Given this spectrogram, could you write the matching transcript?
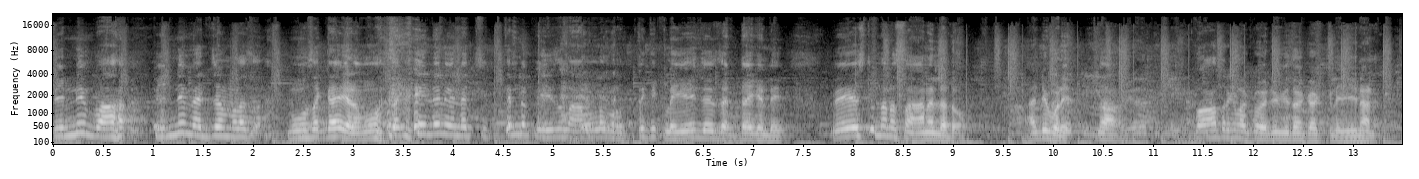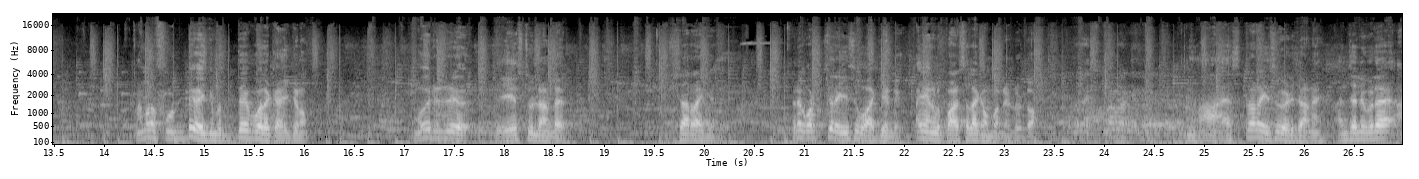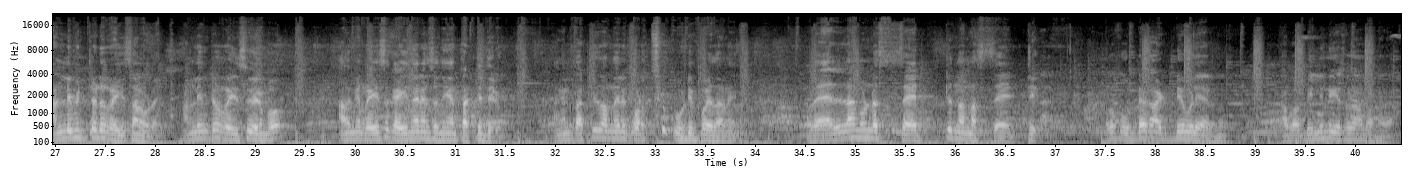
പിന്നെ പിന്നെ വെച്ച നമ്മളെ മൂസക്കായാണ്. മൂസക്കായിന്റെ പിന്നെ ചിക്കന്റെ പീസ് നല്ല വൃത്തിക്ക് ക്ലീൻ ചെയ്ത് സെറ്റാക്കിണ്ട് വേസ്റ്റ് എന്ന് പറഞ്ഞ സാധനമല്ല കേട്ടോ. അടിപൊളി. പാത്രങ്ങളൊക്കെ ഒരുവിധമൊക്കെ ക്ലീനാണ് നമ്മൾ ഫുഡ് കഴിക്കുമ്പോൾ ഇതേപോലെ കഴിക്കണം. ഒരു വേസ്റ്റും ഇല്ലാണ്ട് ഉഷാറാക്കിയിട്ട് പിന്നെ കുറച്ച് റൈസ് ബാക്കിയുണ്ട്. അത് ഞങ്ങൾ പാഴ്സലാക്കാൻ പറഞ്ഞുള്ളൂ കേട്ടോ. ആ എക്സ്ട്രാ റൈസ് മേടിച്ചാണ് എന്നുവെച്ചാൽ ഇവിടെ അൺലിമിറ്റഡ് റൈസാണ് ഇവിടെ. അൺലിമിറ്റഡ് റൈസ് വരുമ്പോൾ അങ്ങനെ റൈസ് കഴിയുന്നതിനനുസരിച്ച് ഞാൻ തട്ടി തരും അങ്ങനെ തട്ടി തന്നതിൽ കുറച്ച് കൂടിപ്പോയതാണ്. അതെല്ലാം കൊണ്ട് സെറ്റ് എന്ന് പറഞ്ഞ സെറ്റ് അപ്പോൾ ഫുഡൊക്കെ അടിപൊളിയായിരുന്നു. അപ്പോൾ ബില്ലിന്റെ കേസ് ഞാൻ പറഞ്ഞതാണ്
